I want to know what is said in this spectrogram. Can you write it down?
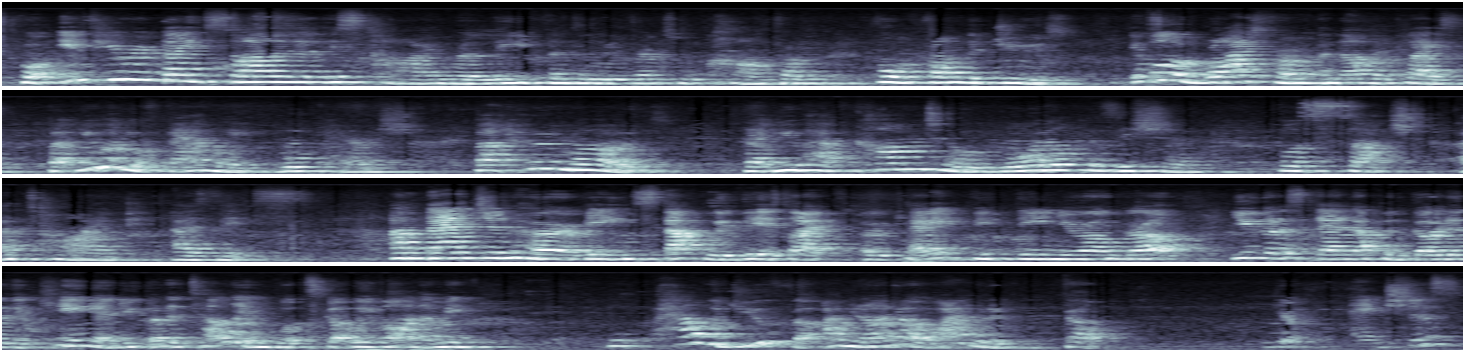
For if you remain silent at this time, relief and deliverance will come from, from, from the Jews. It will arise from another place, but you and your family will perish. But who knows that you have come to a royal position for such a time as this? Imagine her being stuck with this, like, okay, 15 year old girl, you've got to stand up and go to the king and you've got to tell him what's going on. I mean, how would you feel? I mean, I know I would have felt you know, anxious,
